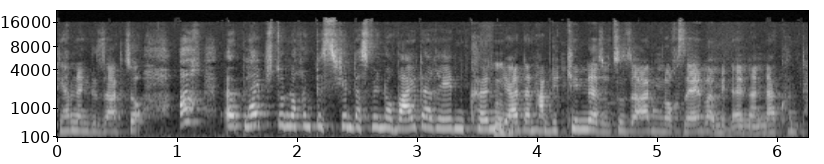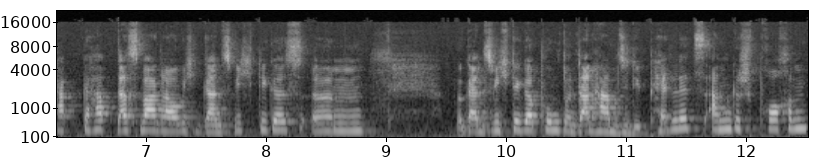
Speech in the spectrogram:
die haben dann gesagt so, ach, äh, bleibst du noch ein bisschen, dass wir noch weiterreden können? Ja, dann haben die Kinder sozusagen noch selber miteinander Kontakt gehabt. Das war, glaube ich, ein ganz wichtiges ähm, ganz wichtiger Punkt. Und dann haben Sie die Padlets angesprochen.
